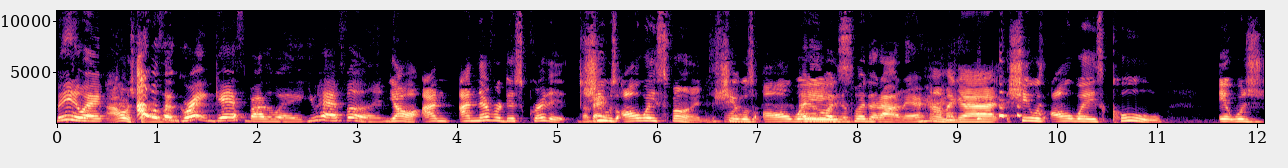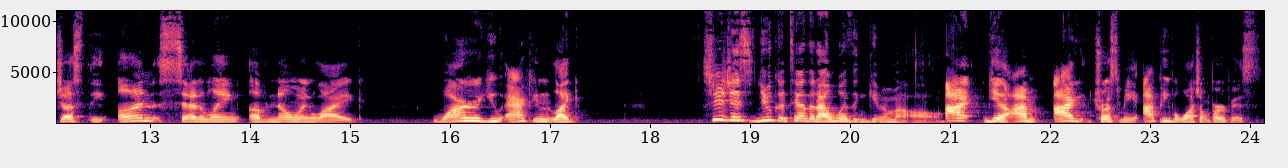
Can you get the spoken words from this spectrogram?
But anyway, I was I was a great guest, by the way. You had fun. Y'all, I I never discredit. She was always fun. she wanted- was I just wanted always. to put that out there. Oh my god, she was always cool. It was just the unsettling of knowing like, why are you acting like She just you could tell that I wasn't giving my all. I? Yeah, I'm. I trust me. I people watch on purpose.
